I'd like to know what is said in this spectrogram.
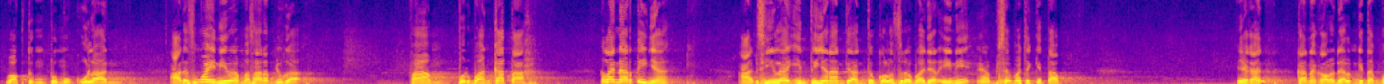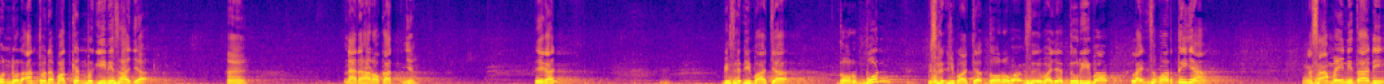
waktu pemukulan. Ada semua ini bahasa Arab juga. Paham? Perubahan kata. Kalian artinya. Ah, di sinilah intinya nanti antum kalau sudah belajar ini ya bisa baca kitab. Ya kan? Karena kalau dalam kitab pun dulu antum dapatkan begini saja. Nah, ada harokatnya. Ya kan? Bisa dibaca dorbun, bisa dibaca doroba, bisa dibaca duriba, lain semua artinya. Nah, sama ini tadi.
